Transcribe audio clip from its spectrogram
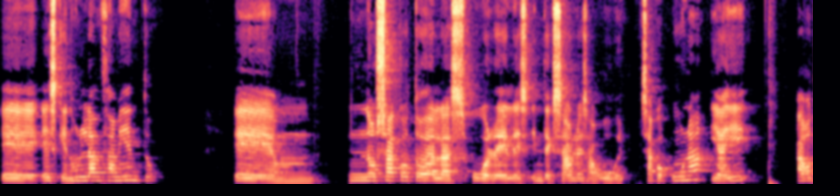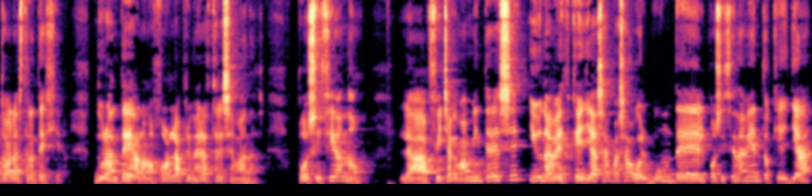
eh, es que en un lanzamiento em, no saco todas las URLs indexables a Google. Saco una y ahí hago toda la estrategia. Durante a lo mejor las primeras tres semanas. Posiciono la ficha que más me interese y una vez que ya se ha pasado el boom del posicionamiento, que ya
